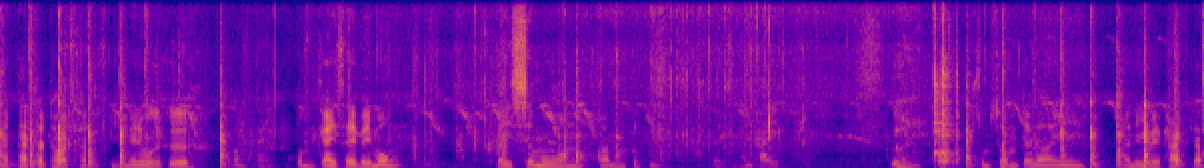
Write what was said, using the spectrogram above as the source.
ผัดผัดทอดทอดๆครับอีกเมนูก็คือต้มไก่ต้มไก่ใส่ใบม่วง ใบสะมวงหอมกรุบใส่สมุนไพรเอ้ยสมๆจังหน่อย อันนี้ใบพัดครับ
